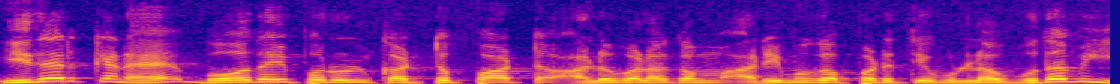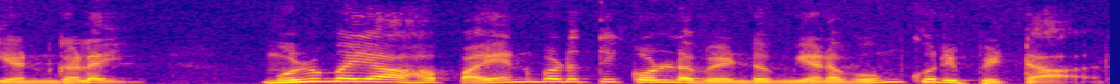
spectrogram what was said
இதற்கென போதைப் பொருள் கட்டுப்பாட்டு அலுவலகம் அறிமுகப்படுத்தியுள்ள உதவி எண்களை முழுமையாக பயன்படுத்திக் கொள்ள வேண்டும் எனவும் குறிப்பிட்டார்.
